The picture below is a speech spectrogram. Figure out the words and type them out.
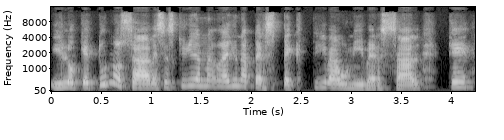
Y lo que tú no sabes es que hay una perspectiva universal que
